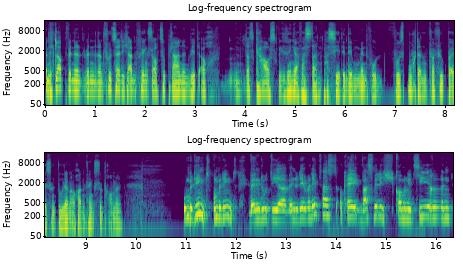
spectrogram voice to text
Und ich glaube, wenn du, wenn du dann frühzeitig anfängst, auch zu planen, wird auch das Chaos geringer, was dann passiert in dem Moment, wo, wo das Buch dann verfügbar ist und du dann auch anfängst zu trommeln. Unbedingt, unbedingt. Wenn du dir, wenn du dir überlegt hast, okay, was will ich kommunizieren,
